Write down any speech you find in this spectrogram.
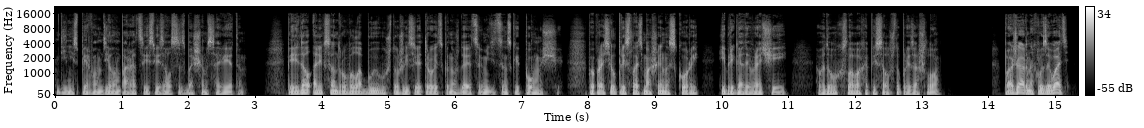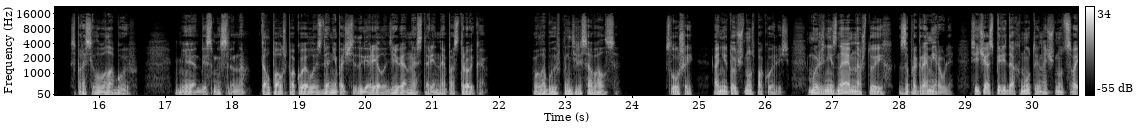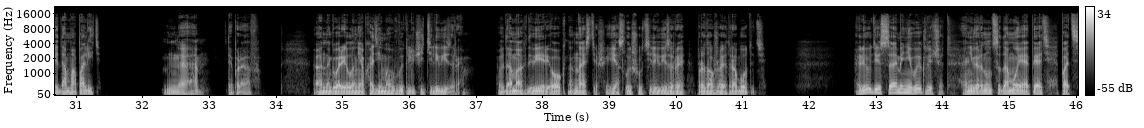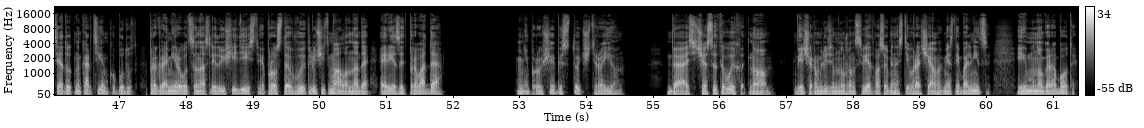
Денис первым делом по рации связался с Большим Советом. Передал Александру Волобуеву, что жители Троицка нуждаются в медицинской помощи. Попросил прислать машины скорой и бригады врачей. В двух словах описал, что произошло. «Пожарных вызывать?» — спросил Волобуев. «Нет, бессмысленно. Толпа успокоилась, здание почти догорело, деревянная старинная постройка. Волобуев поинтересовался. «Слушай, они точно успокоились. Мы же не знаем, на что их запрограммировали. Сейчас передохнут и начнут свои дома палить». «Да, ты прав. Анна говорила, необходимо выключить телевизоры. В домах двери, окна, настежь, и я слышу, телевизоры продолжают работать. Люди сами не выключат. Они вернутся домой и опять подсядут на картинку, будут программироваться на следующие действия. Просто выключить мало, надо резать провода. Не проще обесточить район. Да, сейчас это выход, но вечером людям нужен свет, в особенности врачам в местной больнице. Им много работы.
